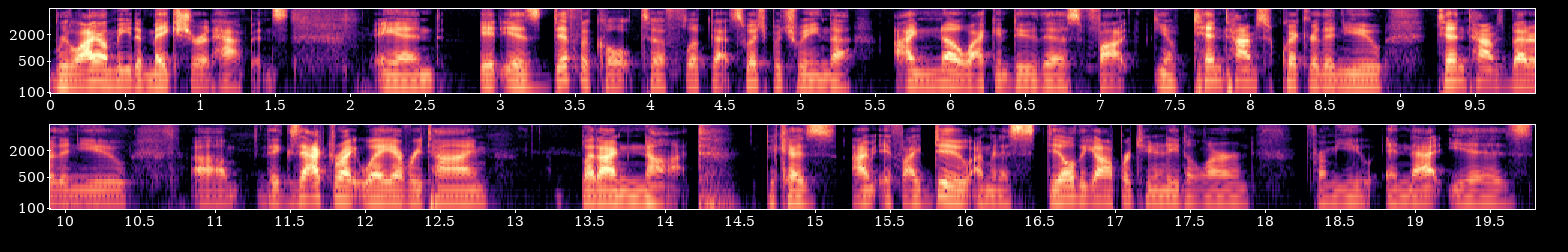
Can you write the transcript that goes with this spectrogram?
rely on me to make sure it happens and it is difficult to flip that switch between the I know I can do this five, you know 10 times quicker than you 10 times better than you um, the exact right way every time but I'm not because I'm if I do I'm going to steal the opportunity to learn from you. And that is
